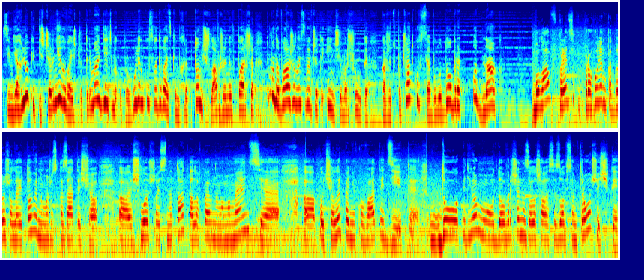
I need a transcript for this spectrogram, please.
Сім'я Глюків із Чернігова із чотирма дітьми у прогулянку Свидовецьким хребтом йшла вже не вперше, тому наважились вивчити інші маршрути. кажуть, спочатку все було добре, однак. Була в принципі прогулянка дуже лайтова. Не можу сказати, що е, йшло щось не так, але в певному моменті е, почали панікувати діти. До підйому до вершини залишалося зовсім трошечки,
